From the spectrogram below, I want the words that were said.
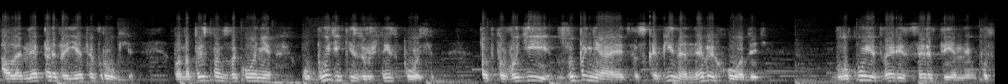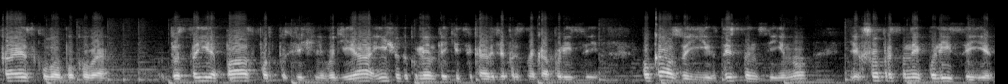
але не передаєте в руки. Бо написано в законі у будь-який зручний спосіб. Тобто водій зупиняється з кабіни, не виходить, блокує двері з середини, опускає скло бокове, достає паспорт, посвідчення водія, інші документи, які цікаві для представника поліції, показує їх дистанційно. Якщо представник поліції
